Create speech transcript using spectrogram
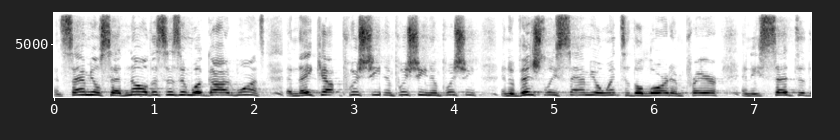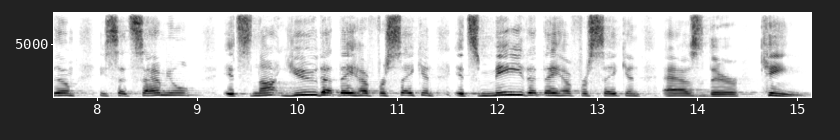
And Samuel said, No, this isn't what God wants. And they kept pushing and pushing and pushing. And eventually Samuel went to the Lord in prayer and he said to them, He said, Samuel, it's not you that they have forsaken, it's me that they have forsaken as their king.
